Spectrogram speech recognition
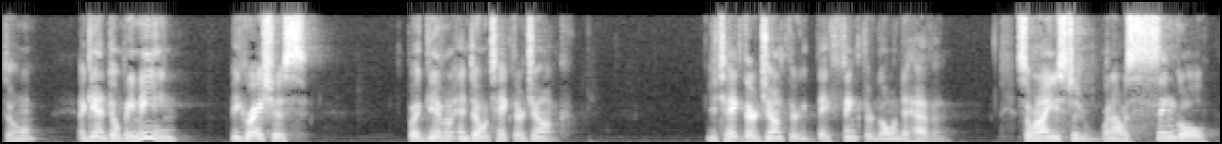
Don't, again, don't be mean, be gracious, but give them, and don't take their junk. You take their junk, they think they're going to heaven. So when I used to, when I was single,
